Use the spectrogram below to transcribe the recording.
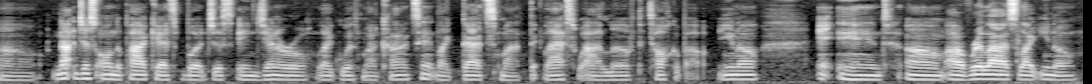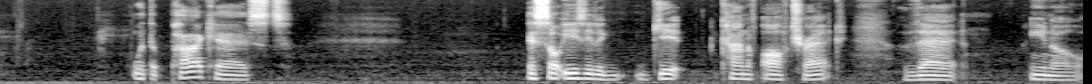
uh, not just on the podcast but just in general like with my content. Like that's my th- that's what i love to talk about you know? And um, I realized like you know with the podcast it's so easy to get kind of off track that you know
